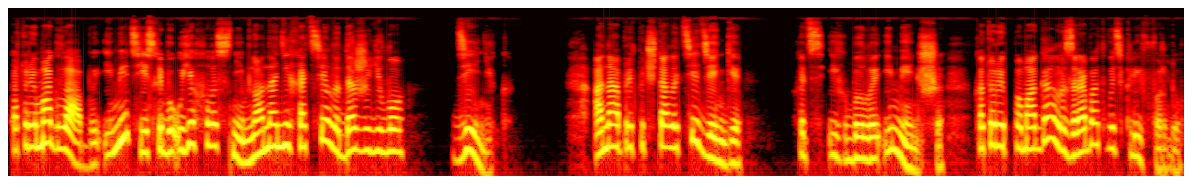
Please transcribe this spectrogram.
которые могла бы иметь, если бы уехала с ним, но она не хотела даже его денег. Она предпочитала те деньги, хоть их было и меньше, которая помогала зарабатывать Клиффорду.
